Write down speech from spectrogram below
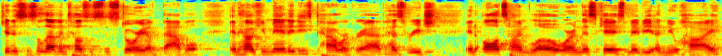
Genesis 11 tells us the story of Babel and how humanity's power grab has reached an all time low, or in this case, maybe a new high,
